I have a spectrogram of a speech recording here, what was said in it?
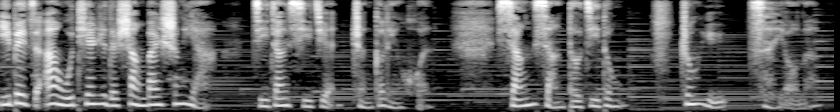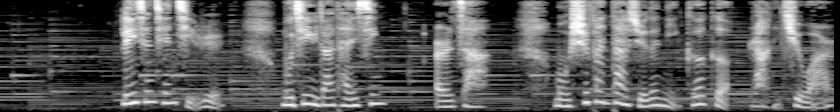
一辈子暗无天日的上班生涯即将席卷整个灵魂，想想都激动，终于自由了。临行前几日，母亲与他谈心：“儿子，某师范大学的你哥哥让你去玩，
